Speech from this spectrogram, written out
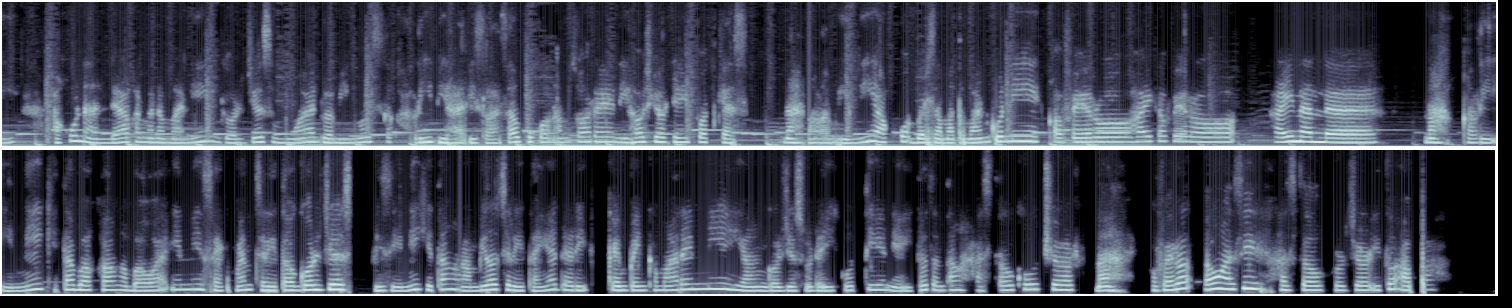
Aku Nanda akan menemani Georgia semua dua minggu sekali di hari Selasa pukul 6 sore di How's Your Day Podcast. Nah, malam ini aku bersama temanku nih, Kak Vero. Hai Kak Vero. Hai Nanda. Nah, kali ini kita bakal ngebawain nih segmen cerita Gorgeous. Di sini kita ngambil ceritanya dari campaign kemarin nih yang Gorgeous sudah ikutin, yaitu tentang hostel culture. Nah, Vera, tahu nggak sih hostel culture itu apa?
